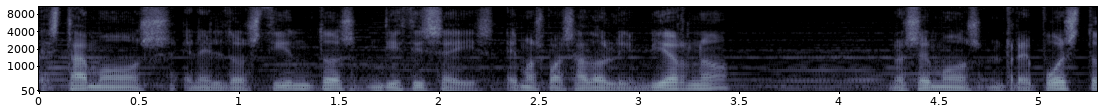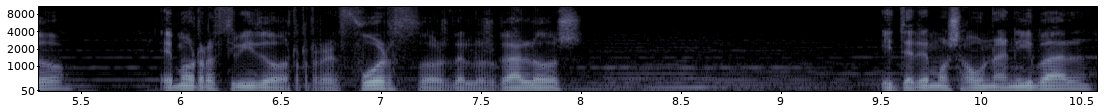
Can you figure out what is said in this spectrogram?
Estamos en el 216, hemos pasado el invierno, nos hemos repuesto, hemos recibido refuerzos de los galos y tenemos a un Aníbal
